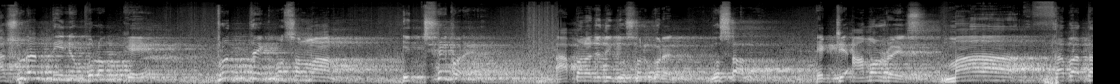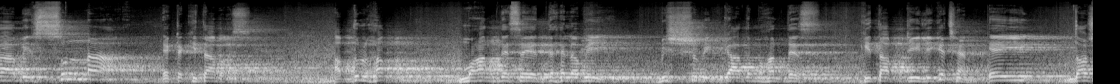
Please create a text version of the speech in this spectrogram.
আশুরার দিন উপলক্ষে প্রত্যেক মুসলমান ইচ্ছে করে, আপনারা যদি গোসল করেন, গোসল একটি আমল রয়েছে। মা সাবাতা বিসুন্না, একটা কিতাব আছে। আব্দুল হক মহাদ্দেশে দেহলবি বিশ্ববিখ্যাত মহাদ্দেশ কিতাবটি লিখেছেন। এই দশ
